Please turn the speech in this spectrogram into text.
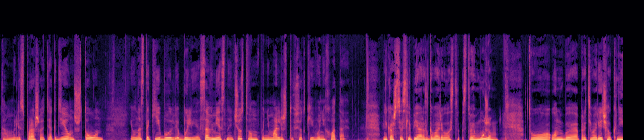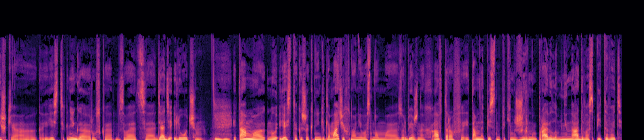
там, или спрашивать, а где он, что он. И у нас такие были, были совместные чувства, мы понимали, что все-таки его не хватает. Мне кажется, если бы я разговаривала с, с твоим мужем, то он бы противоречил книжке. Есть книга русская, называется «Дядя или отчим». И там, э, ну, есть также книги для мачех, но они в основном э, зарубежных авторов, и там написано таким жирным правилом, не надо воспитывать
